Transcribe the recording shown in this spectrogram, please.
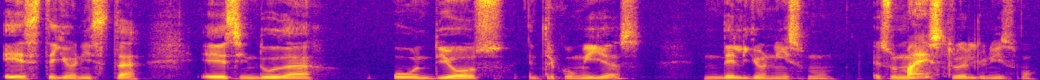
este guionista es sin duda un dios, entre comillas, del guionismo. Es un maestro del guionismo.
